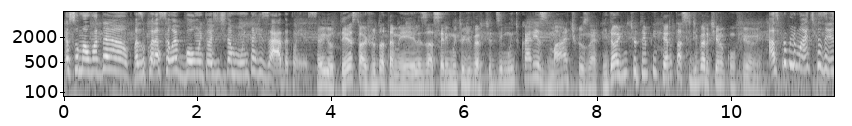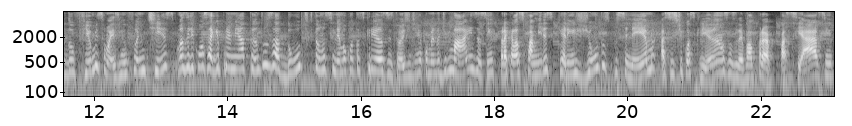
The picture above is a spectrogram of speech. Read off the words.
eu sou malvadão, mas o coração é bom, então a gente dá muita risada com isso. E o texto ajuda também eles a serem muito divertidos e muito carismáticos, né? Então a gente o tempo inteiro tá se divertindo com o filme. As problemáticas ali do filme são mais infantis, mas ele consegue premiar tanto os adultos que estão no cinema quanto as crianças. Então a gente recomenda demais, assim, para aquelas famílias que querem ir juntas pro cinema, assistir com as crianças, levar para passear, assim,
